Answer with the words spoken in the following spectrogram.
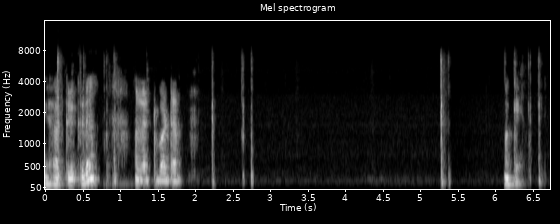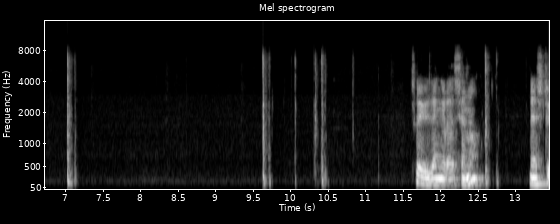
you have clicked alert button. Okay. So ఈ విధంగా రాశాను. నెక్స్ట్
